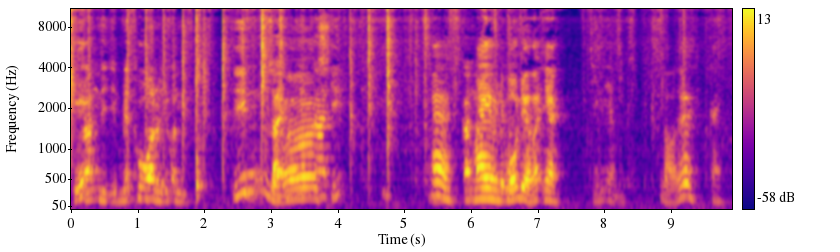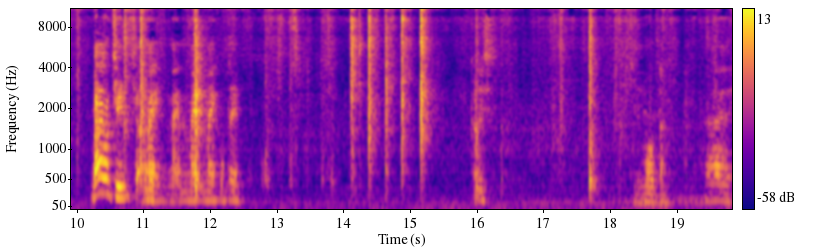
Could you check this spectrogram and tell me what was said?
chín cân thì chỉ biết thua rồi chứ còn chín ra chín Ê, Cân. may mình được 4 điểm ấy nhỉ? 9 điểm Đỏ thế. cay Ba con chín sợ may này. may may may không thêm cân đi Một hai,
